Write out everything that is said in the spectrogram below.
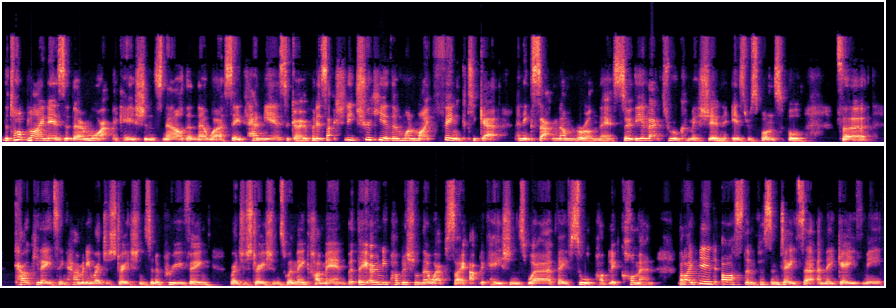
the top line is that there are more applications now than there were, say, 10 years ago, but it's actually trickier than one might think to get an exact number on this. So the Electoral Commission is responsible for calculating how many registrations and approving registrations when they come in, but they only publish on their website applications where they've sought public comment. But I did ask them for some data and they gave me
